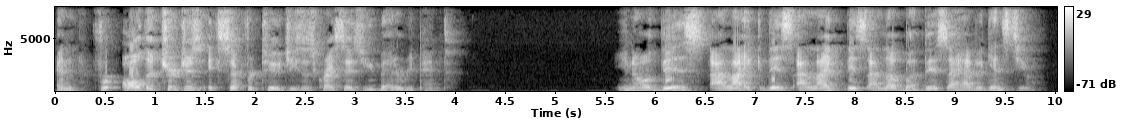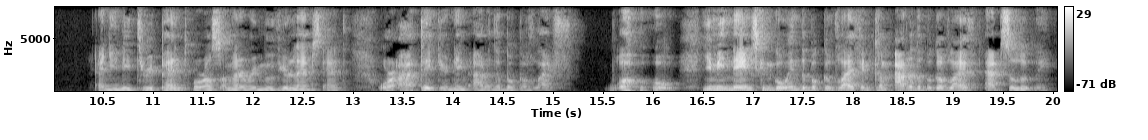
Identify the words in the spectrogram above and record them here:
and for all the churches except for two, Jesus Christ says, you better repent. You know, this, I like this, I like this, I love, but this I have against you. And you need to repent, or else I'm going to remove your lampstand, or I'll take your name out of the book of life. Whoa. You mean names can go in the book of life and come out of the book of life? Absolutely.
